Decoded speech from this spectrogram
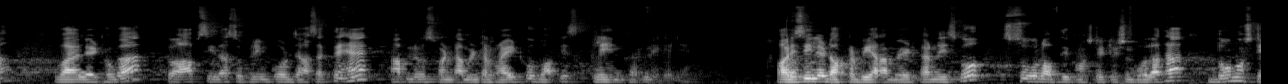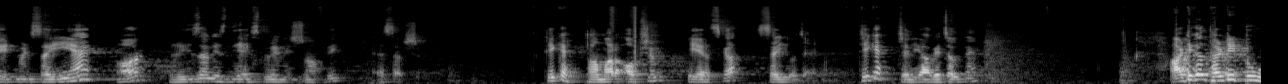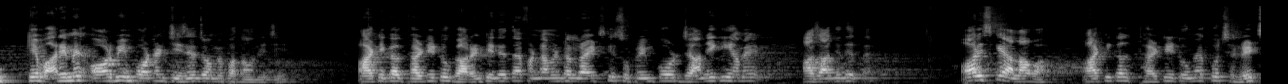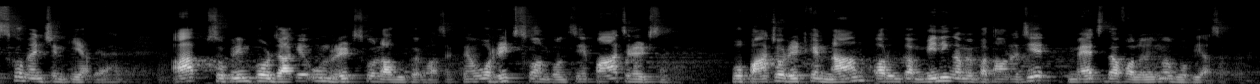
वायलेट होगा तो आप सीधा सुप्रीम कोर्ट जा सकते हैं अपने उस फंडामेंटल राइट को वापस क्लेम करने के लिए। और इसीलिए डॉक्टर बी आर अंबेडकर ने इसको सोल ऑफ़ द कॉन्स्टिट्यूशन बोला था। दोनों स्टेटमेंट सही हैं और reason is the explanation of the assertion ठीक है? तो हमारा ऑप्शन ए का सही हो जाएगा। ठीक है? चलिए आगे चलते हैं। आर्टिकल 32 के बारे में और भी इंपॉर्टेंट चीज़ें जो हमें पता होनी चाहिए। आर्टिकल 32 गारंटी देता है फंडामेंटल राइट्स की। सुप्रीम कोर्ट जाने की हमें आज़ादी देता है। और इसके अलावा आर्टिकल 32 में कुछ रिट्स को मेंशन किया गया है। आप सुप्रीम कोर्ट जाके उन रिट्स को लागू करवा सकते हैं। वो रिट्स कौन कौन सी है? पाँच रिट्स हैं। वो पाँचों रिट के नाम और उनका मीनिंग हमें पता होना चाहिए। मैच द फॉलोइंग में वो भी आ सकता है।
